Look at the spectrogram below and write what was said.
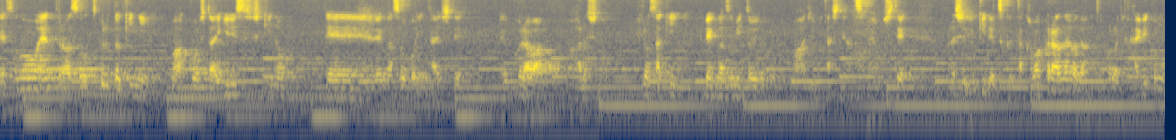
でそのエントランスを作る時に、まあ、こうしたイギリス式の、えー、レンガ倉庫に対して僕らはある種の弘前レンガ積みというのを、まあ、味見出して発明をしてある種雪で作った鎌倉のようなところに入り込む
